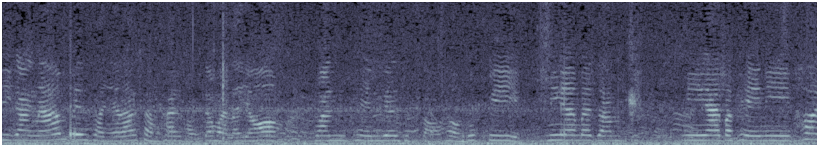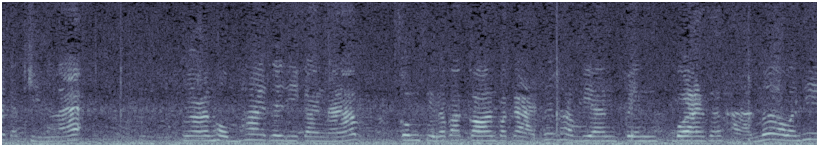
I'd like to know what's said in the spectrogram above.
ดีย์กลางน้ำเป็นสัญลักษณ์สำคัญของจังหวัดระยอง วันเพ็ญเดือน 12 ของทุกปี มีงานประจำมีงานประเพณีทอดกระถินและงานห่มผ้าเจดีย์กลางน้ำกรมศิลปากรประกาศขึ้นทะเบียนเป็นโบราณสถานเมื่อวันที่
